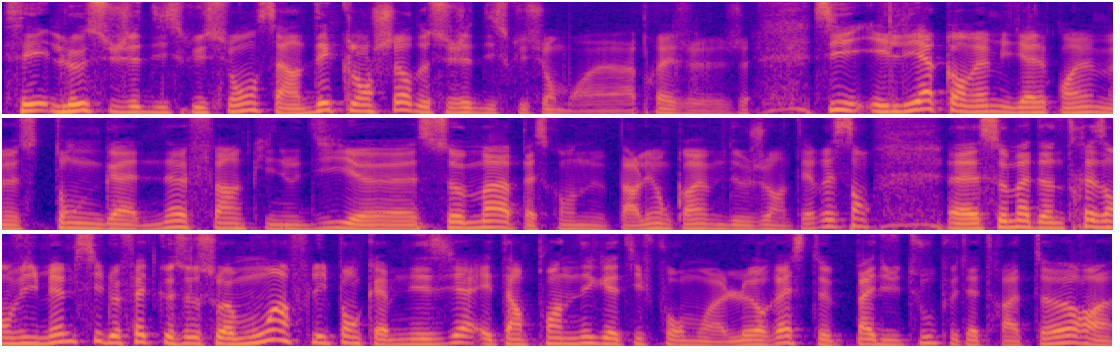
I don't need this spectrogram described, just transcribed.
C'est le sujet de discussion, c'est un déclencheur de sujet de discussion. Bon, euh, après, je, si il y a quand même, il y a quand même Stonga 9 hein, qui nous dit euh, Soma, parce qu'on parlions quand même de jeux intéressants. Euh, Soma donne très envie, même si le fait que ce soit moins flippant qu'Amnesia est un point négatif pour moi. Le reste, pas du tout, peut-être à tort.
